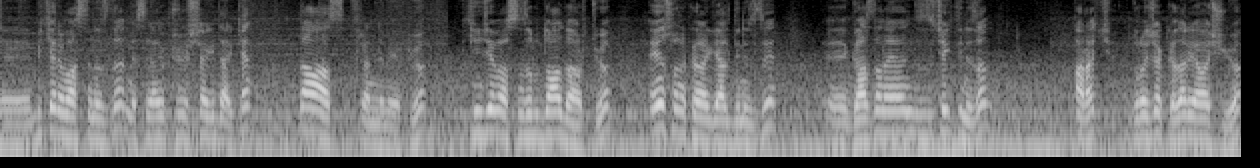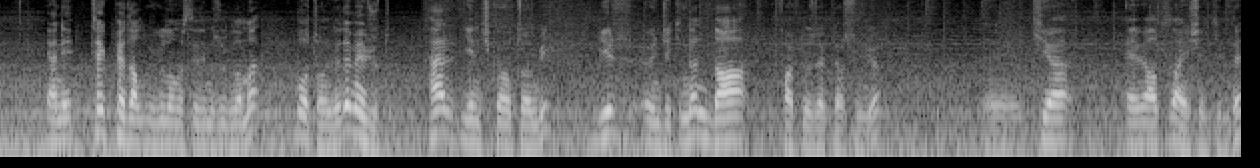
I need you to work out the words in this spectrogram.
E, bir kere bastığınızda mesela yokuş aşağı giderken daha az frenleme yapıyor. İkinciye bastığınızda bu daha da artıyor. En sona kadar geldiğinizde e, gazdan ayağınızı çektiğiniz an araç duracak kadar yavaşlıyor. Yani tek pedal uygulaması dediğimiz uygulama bu otomobilde de mevcut. Her yeni çıkan otomobil bir öncekinden daha farklı özellikler sunuyor. Ee, Kia EV6 da aynı şekilde.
